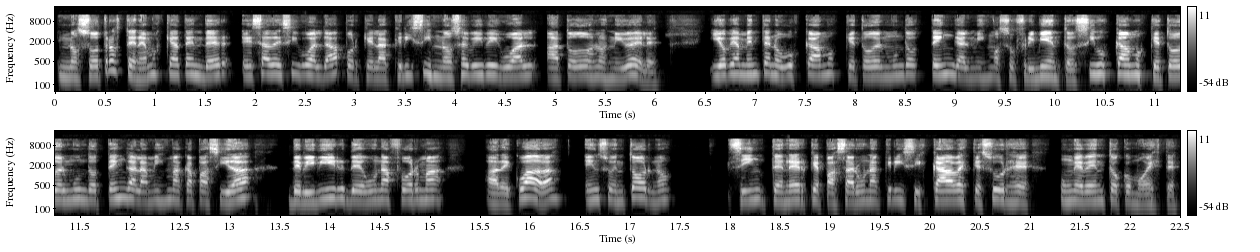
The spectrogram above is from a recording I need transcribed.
nosotros tenemos que atender esa desigualdad porque la crisis no se vive igual a todos los niveles y obviamente no buscamos que todo el mundo tenga el mismo sufrimiento, sí buscamos que todo el mundo tenga la misma capacidad de vivir de una forma adecuada en su entorno sin tener que pasar una crisis cada vez que surge un evento como este.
